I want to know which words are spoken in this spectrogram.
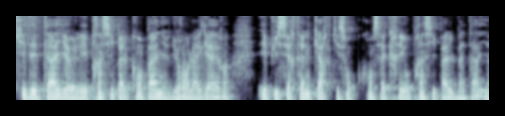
qui détaillent les principales campagnes durant la guerre, et puis certaines cartes qui sont consacrées aux principales batailles.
